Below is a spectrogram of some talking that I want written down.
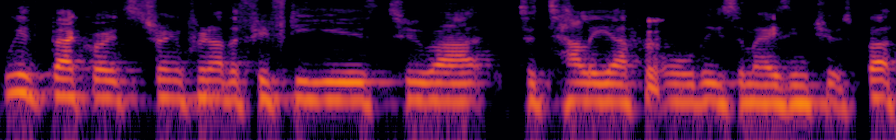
with Backroads Touring for another 50 years to uh, to tally up all these amazing trips. But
